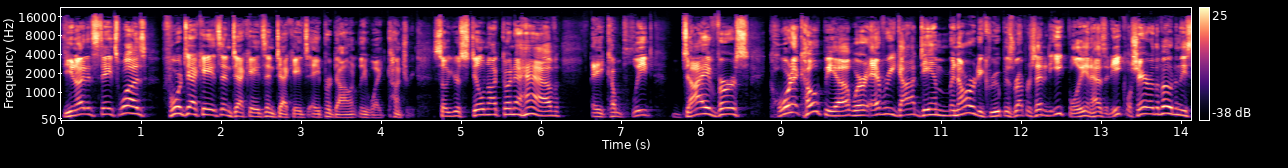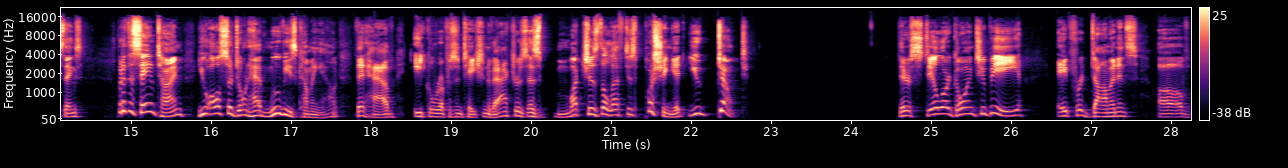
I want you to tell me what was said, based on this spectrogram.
the United States was for decades and decades and decades a predominantly white country. So you're still not going to have a complete diverse cornucopia where every goddamn minority group is represented equally and has an equal share of the vote in these things. But at the same time, you also don't have movies coming out that have equal representation of actors as much as the left is pushing it. You don't. There still are going to be a predominance of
